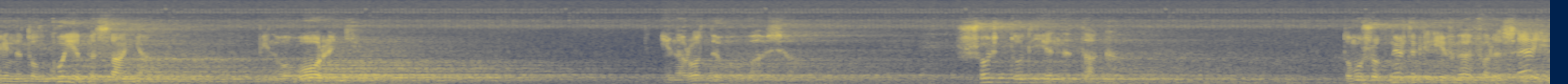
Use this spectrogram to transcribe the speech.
він не толкує Писання, він говорить. І народ дивувався. Що ж тут є не так? Тому що книжники і фарисеї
